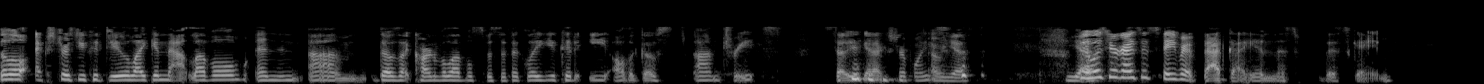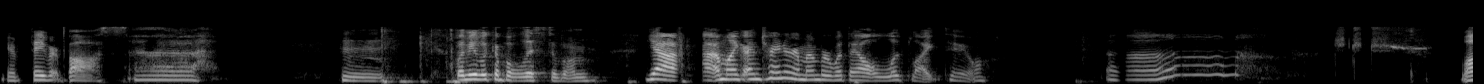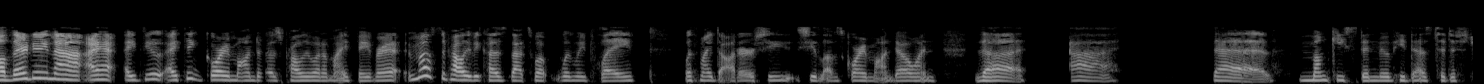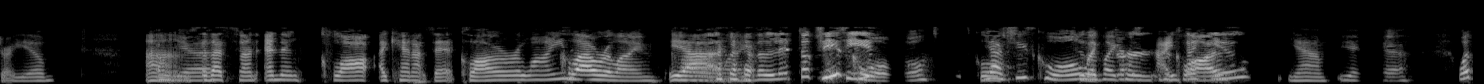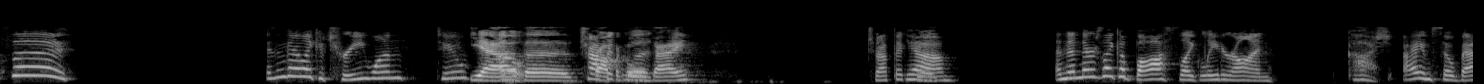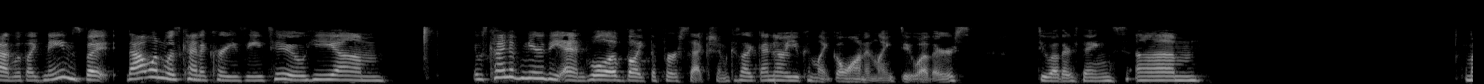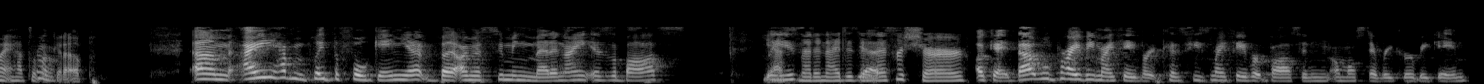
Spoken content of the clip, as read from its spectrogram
the little extras you could do like in that level and um those like carnival levels specifically, you could eat all the ghost um treats. So you get extra points. oh yes. Who was your guys' favorite bad guy in this this game? Your favorite boss? Uh, Hmm. Let me look up a list of them. yeah, I'm like I'm trying to remember what they all looked like too. Um. While they're doing that, I I do I think Gorimondo is probably one of my favorite, mostly probably because that's what when we play with my daughter, she she loves Gorimondo and the uh the monkey spin move he does to destroy you. Um, yes. so that's fun. And then Claw, I cannot say it, Clawline. Clawroline. yeah, Clawroline. the little She's kitty. cool. She's cool. Yeah, she's cool She, with like her, her claws. you. Yeah. Yeah. Yeah. What's the? Isn't there like a tree one too? Yeah, Oh, the Tropic tropical Woods. guy. Tropic Yeah. Woods. And then there's like a boss like later on. Gosh, I am so bad with like names, but that one was kind of crazy too. He um it was kind of near the end, well of like the first section cuz like I know you can like go on and like do others do other things. Um might have to look it up. Um, I haven't played the full game yet, but I'm assuming Meta Knight is the boss. Yes, Please? Meta Knight is in there for sure. Okay, that will probably be my favorite because he's my favorite boss in almost every Kirby game.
